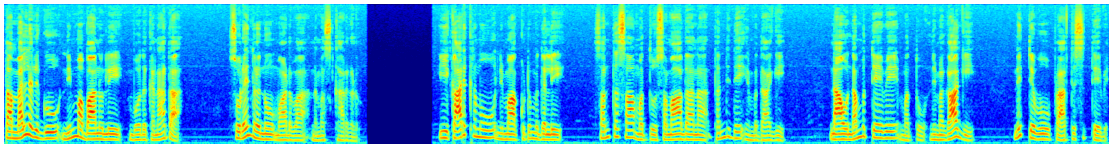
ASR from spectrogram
ತಮ್ಮೆಲ್ಲರಿಗೂ ನಿಮ್ಮ ಬಾನುಲಿ ಬೋಧಕನಾದ ಸುರೇಂದ್ರನು ಮಾಡುವ ನಮಸ್ಕಾರಗಳು. ಈ ಕಾರ್ಯಕ್ರಮವು ನಿಮ್ಮ ಕುಟುಂಬದಲ್ಲಿ ಸಂತಸ ಮತ್ತು ಸಮಾಧಾನ ತಂದಿದೆ ಎಂಬುದಾಗಿ ನಾವು ನಂಬುತ್ತೇವೆ ಮತ್ತು ನಿಮಗಾಗಿ ನಿತ್ಯವೂ ಪ್ರಾರ್ಥಿಸುತ್ತೇವೆ.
